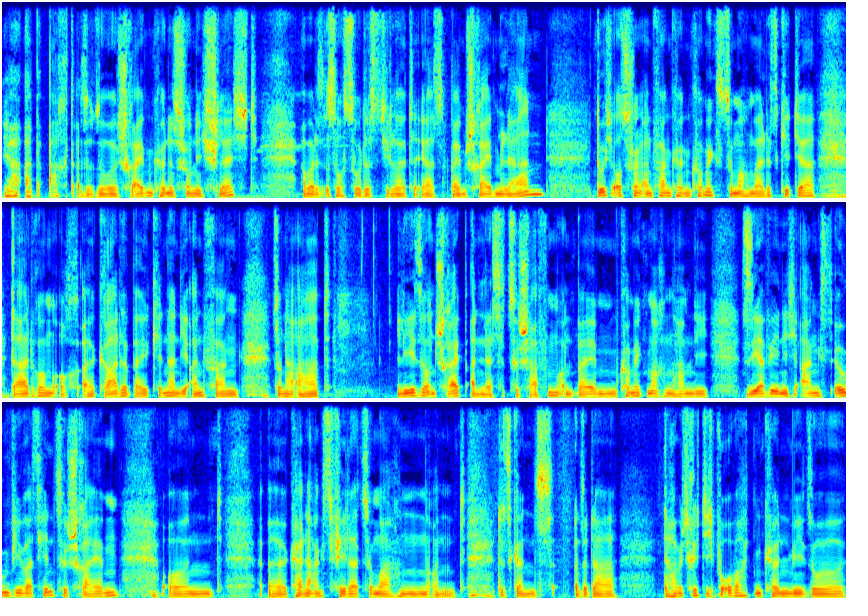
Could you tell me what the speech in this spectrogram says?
ja, ab acht, also so schreiben können ist schon nicht schlecht, aber das ist auch so, dass die Leute erst beim Schreiben lernen, durchaus schon anfangen können, Comics zu machen, weil es geht ja darum, auch äh, gerade bei Kindern, die anfangen, so eine Art Lese- und Schreibanlässe zu schaffen. Und beim Comicmachen haben die sehr wenig Angst, irgendwie was hinzuschreiben und äh, keine Angst, Fehler zu machen. Und das ganz, also da, da habe ich richtig beobachten können, wie so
